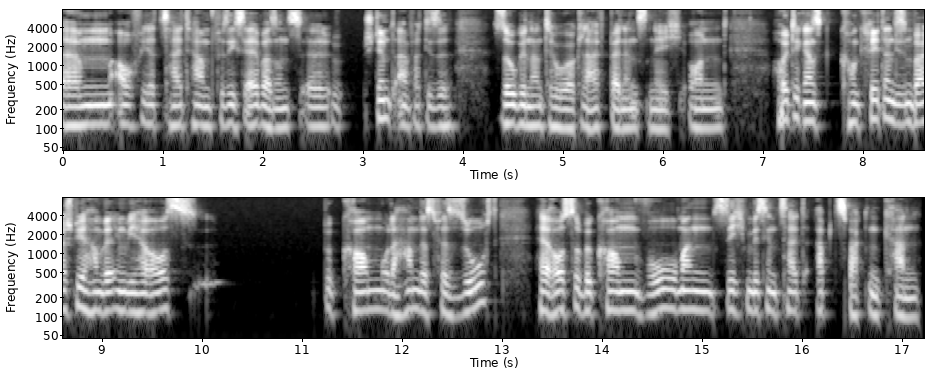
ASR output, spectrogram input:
ähm, auch wieder Zeit haben für sich selber, sonst äh, stimmt einfach diese sogenannte Work-Life-Balance nicht. Und Heute ganz konkret an diesem Beispiel haben wir irgendwie herausbekommen oder haben das versucht herauszubekommen, wo man sich ein bisschen Zeit abzwacken kann.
